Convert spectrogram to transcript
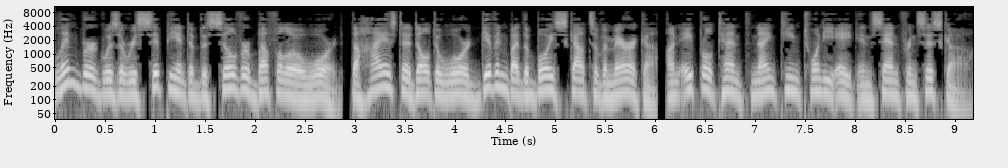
Lindbergh was a recipient of the Silver Buffalo Award, the highest adult award given by the Boy Scouts of America, on April 10, 1928 in San Francisco.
